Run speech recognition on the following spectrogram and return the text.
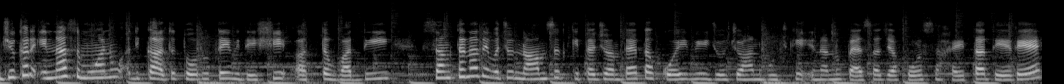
ਜੇਕਰ ਇਨ੍ਹਾਂ ਸਮੂਹਾਂ ਨੂੰ ਅਧਿਕਾਰਤ ਤੌਰ ਉੱਤੇ ਵਿਦੇਸ਼ੀ ਅੱਤਵਾਦੀ ਸੰਗਠਨਾਂ ਦੇ ਵਜੋਂ ਨਾਮਜ਼ਦ ਕੀਤਾ ਜਾਂਦਾ ਹੈ, ਤਾਂ ਕੋਈ ਵੀ ਜੋ ਜਾਣਬੁੱਝ ਕੇ ਇਹਨਾਂ ਨੂੰ ਪੈਸਾ ਜਾਂ ਹੋਰ ਸਹਾਇਤਾ ਦੇ ਰਿਹਾ ਹੈ,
